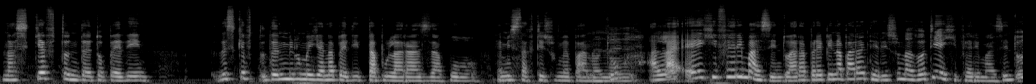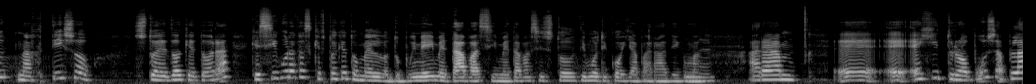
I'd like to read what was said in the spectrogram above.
να σκέφτονται το παιδί. Δεν, σκεφτ... δεν μιλούμε για ένα παιδί τα πουλαράζα που εμείς θα χτίσουμε πάνω Ναι. του, αλλά έχει φέρει μαζί του. Άρα πρέπει να παρατηρήσω, να δω τι έχει φέρει μαζί του, να χτίσω στο εδώ και τώρα και σίγουρα θα σκεφτώ και το μέλλον του, που είναι η μετάβαση, η μετάβαση στο δημοτικό για παράδειγμα. Ναι. Άρα ε, ε, έχει τρόπους, απλά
